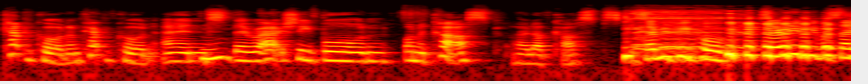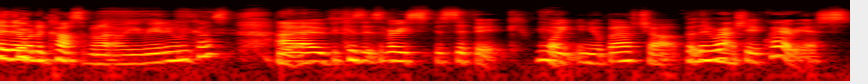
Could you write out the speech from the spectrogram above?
Capricorn, I'm Capricorn. And Mm. they were actually born on a cusp. I love cusps. So many people so many people say they're on a cusp. I'm like, are you really on a cusp? Uh, because it's a very specific point in your birth chart. But they Mm. were actually Aquarius.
